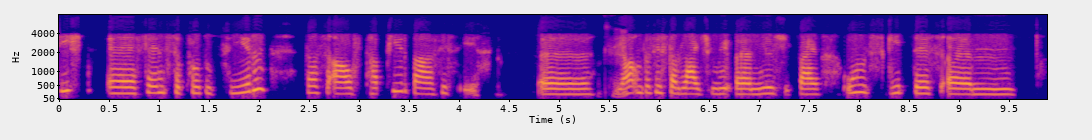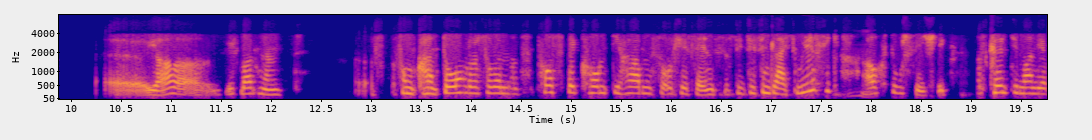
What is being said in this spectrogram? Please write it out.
Sichtfenster produzieren, das auf Papierbasis ist. Äh, okay. Ja, und das ist dann leicht äh, milchig. Bei uns gibt es, ähm, äh, ja, wie sagt man, vom Kanton oder so, wenn man Post bekommt, die haben solche Fenster. Die, die sind gleich milchig, mhm. auch durchsichtig. Das könnte man ja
